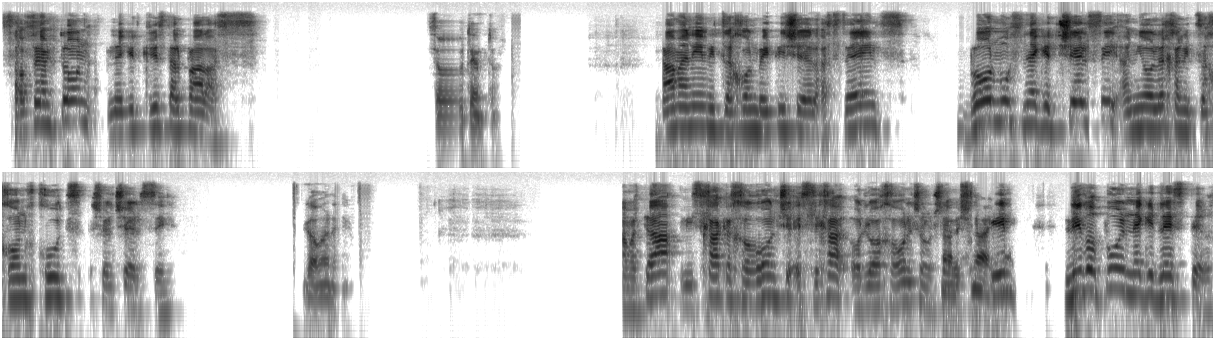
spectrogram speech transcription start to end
סאות'המפטון נגד קריסטל פאלאס. סאוטהמפטון. גם אני עם ניצחון ביתי של הסיינטס. בורנמוס נגד צ'לסי, אני הולך על ניצחון חוץ של צ'לסי. גם אני. גם אתה, משחק אחרון, ש... סליחה, עוד לא אחרון, יש לנו עוד שני אה. משחקים. ליברפול נגד לסטר.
